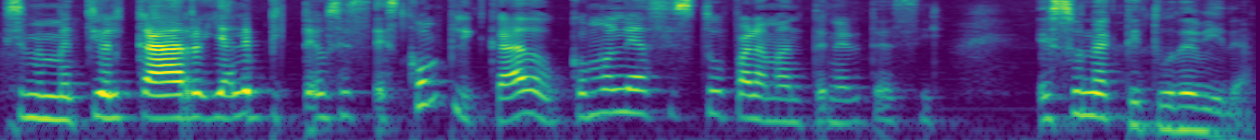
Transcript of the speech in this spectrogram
se me metió el carro, ya le pité, o sea, es, es complicado. ¿Cómo le haces tú para mantenerte así? Es una actitud de vida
